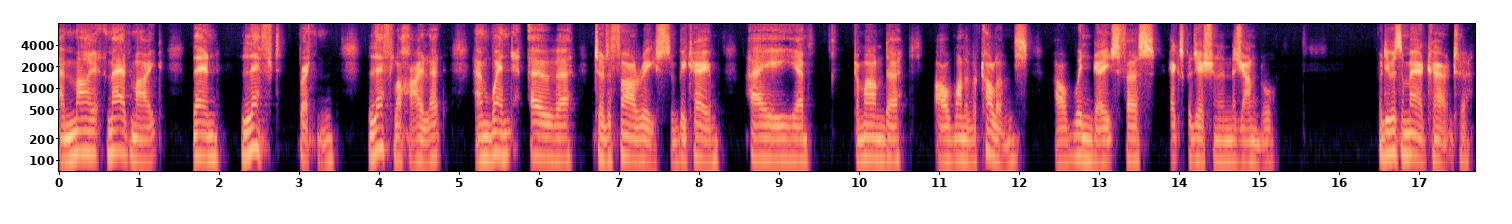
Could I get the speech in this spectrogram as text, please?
And my, Mad Mike then left Britain, left Loch Ailort, and went over to the Far East and became a uh, commander of one of the columns of Wingate's first expedition in the jungle. But he was a mad character,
